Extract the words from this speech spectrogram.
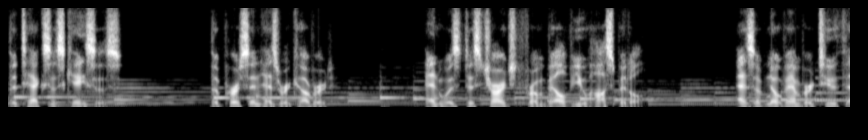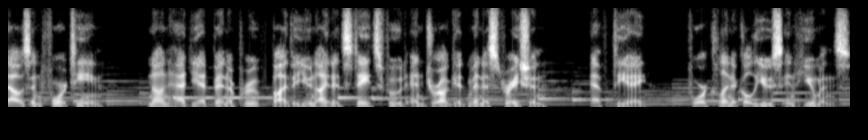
the Texas cases. The person has recovered and was discharged from Bellevue Hospital. As of November 2014, none had yet been approved by the United States Food and Drug Administration, FDA, for clinical use in humans.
